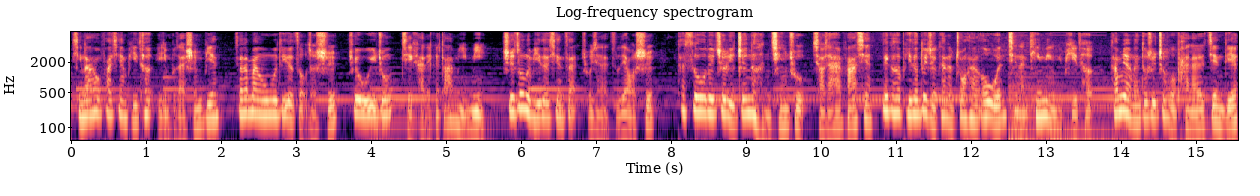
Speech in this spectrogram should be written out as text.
醒来后发现皮特已经不在身边，在他漫无目的的走着时，却无意中揭开了一个大秘密。失踪的皮特现在出现在资料室。他似乎对这里真的很清楚。小霞还发现，那个和皮特对着干的壮汉欧文竟然听命于皮特。他们两人都是政府派来的间谍。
